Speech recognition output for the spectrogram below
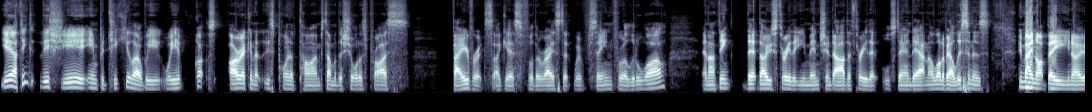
Yeah, I think this year in particular, we we have got, I reckon, at this point of time, some of the shortest price favourites, I guess, for the race that we've seen for a little while. And I think that those three that you mentioned are the three that will stand out. And a lot of our listeners who may not be, you know,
